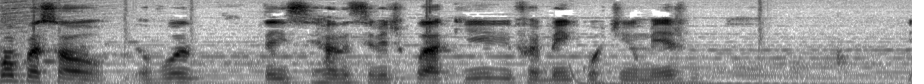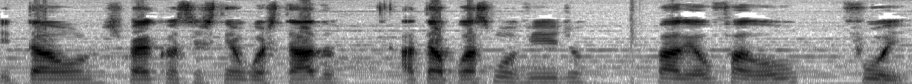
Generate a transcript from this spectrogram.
Bom pessoal, eu vou encerrando esse vídeo por aqui, foi bem curtinho mesmo. Então, espero que vocês tenham gostado. Até o próximo vídeo. Valeu, falou, fui.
